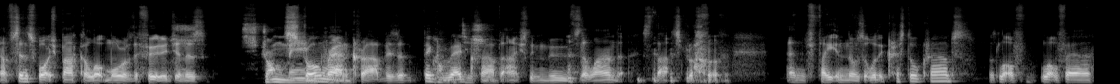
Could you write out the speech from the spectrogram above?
I've since watched back a lot more of the footage, and there's Strongman. strongman crab. crab. is a big red crab that actually moves the lander. It's that strong. and fighting those what the crystal crabs. There's a lot of lot of uh,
